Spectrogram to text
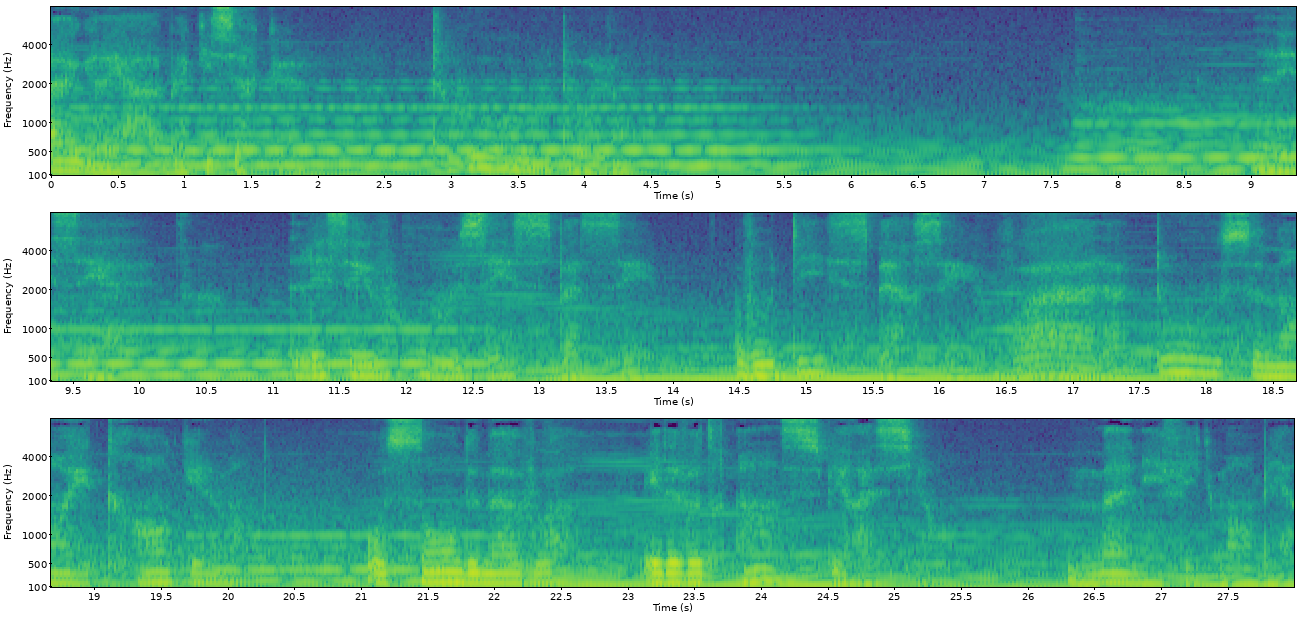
agréables qui circulent tout au long. Laissez être, laissez-vous vous espacer, vous disperser, voilà, doucement et tranquillement, au son de ma voix et de votre inspiration magnifiquement bien.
